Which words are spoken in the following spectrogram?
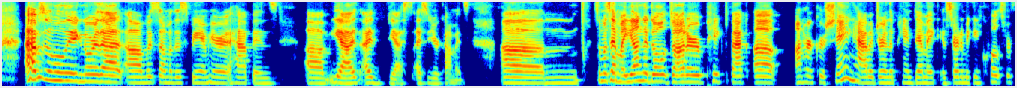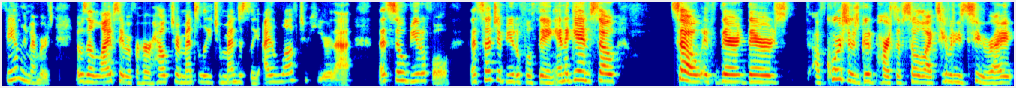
absolutely ignore that. Um, with some of the spam here, it happens. Um, yeah, I, I yes, I see your comments. Um, someone said my young adult daughter picked back up on her crocheting habit during the pandemic and started making quilts for family members. It was a lifesaver for her, helped her mentally tremendously. I love to hear that. That's so beautiful. That's such a beautiful thing. And again, so so if there there's of course there's good parts of solo activities too, right?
